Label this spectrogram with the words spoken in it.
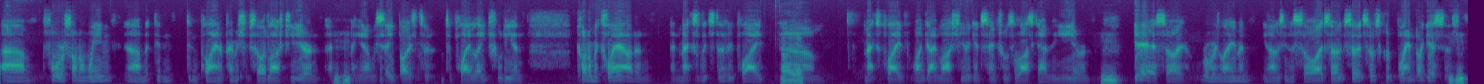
um, for us on a wing um, that didn't didn't play in a premiership side last year, and, and mm-hmm. you know we see both to, to play league footy and Connor McLeod and, and Max Litster who played. Oh, yeah. Um, Max played one game last year against Central's the last game of the year, and mm. yeah, so Rory Lehman, you know, was in the side, so so so it's a good blend, I guess. Mm-hmm.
